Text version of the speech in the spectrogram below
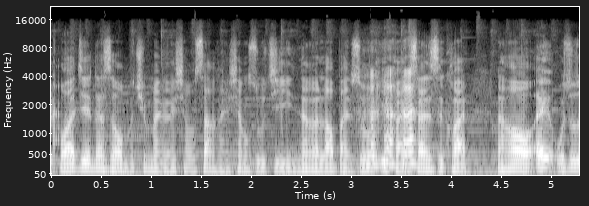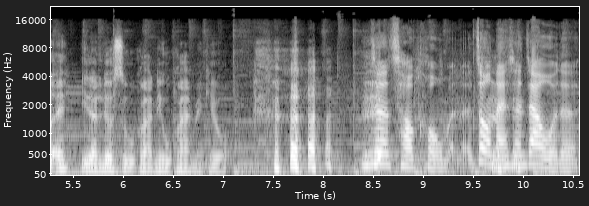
拿？我还记得那时候我们去买个小上海香酥鸡，那个老板说一百三十块，然后哎我就说哎一人六十五块，你五块还没给我，你真的超抠门的，这种男生在我的。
